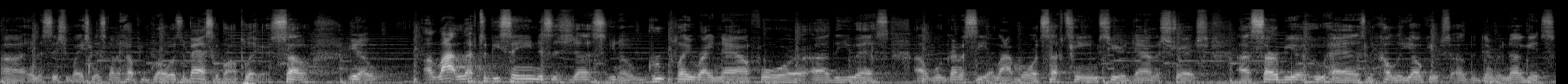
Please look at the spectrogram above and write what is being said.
uh, in a situation that's going to help you grow as a basketball player. So, you know, a lot left to be seen. This is just you know group play right now for uh, the U.S. Uh, we're going to see a lot more tough teams here down the stretch. Uh, Serbia, who has Nikola Jokic of the Denver Nuggets.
